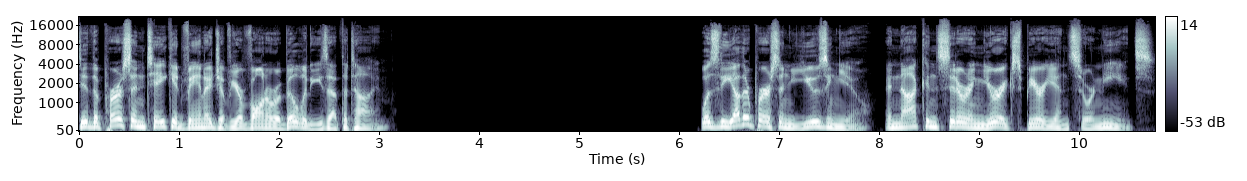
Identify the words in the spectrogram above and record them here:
Did the person take advantage of your vulnerabilities at the time? Was the other person using you and not considering your experience or needs?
